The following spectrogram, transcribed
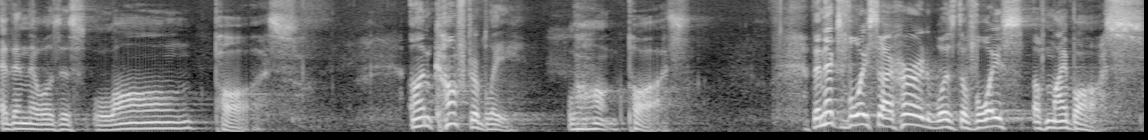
And then there was this long pause, uncomfortably long pause. The next voice I heard was the voice of my boss,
